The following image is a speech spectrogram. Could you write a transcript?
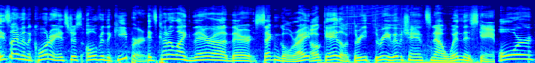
It's not even in the corner. It's just over the keeper. It's kind of like their uh, their second goal, right? Okay, though, 3-3. We have a chance to now win this game or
